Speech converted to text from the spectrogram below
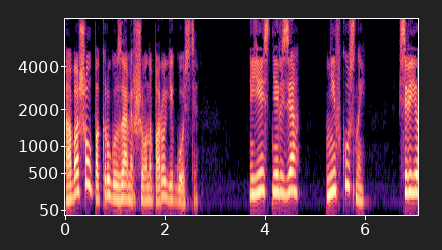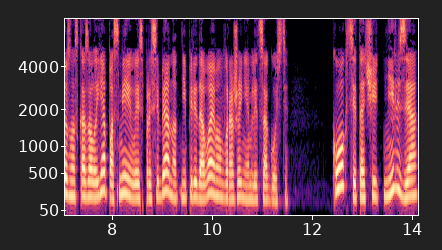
обошел по кругу замершего на пороге гостя. «Есть нельзя. Невкусный», — серьезно сказала я, посмеиваясь про себя над непередаваемым выражением лица гостя. «Когти точить нельзя,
